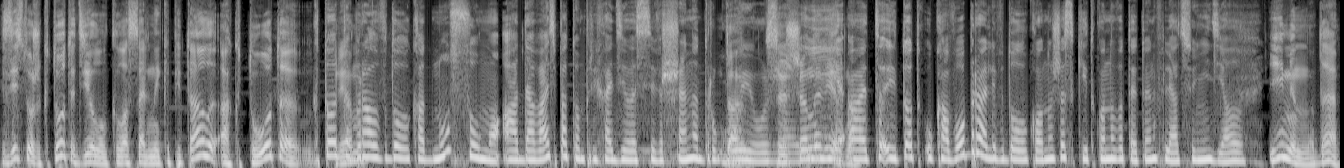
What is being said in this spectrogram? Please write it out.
Здесь тоже кто-то делал колоссальные капиталы, а кто-то... Кто-то прям... брал в долг одну сумму, а отдавать потом приходилось совершенно другую да, уже. совершенно и, верно. А, и тот, у кого брали в долг, он уже скидку на вот эту инфляцию не делал. Именно, да.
